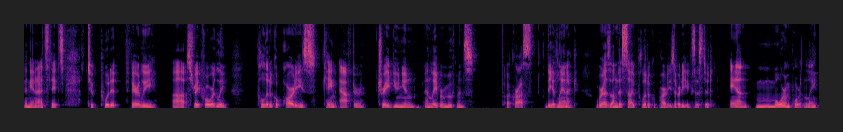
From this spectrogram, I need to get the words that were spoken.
in the United States. To put it fairly uh, straightforwardly, political parties came after trade union and labor movements across the Atlantic, whereas on this side, political parties already existed. And more importantly,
